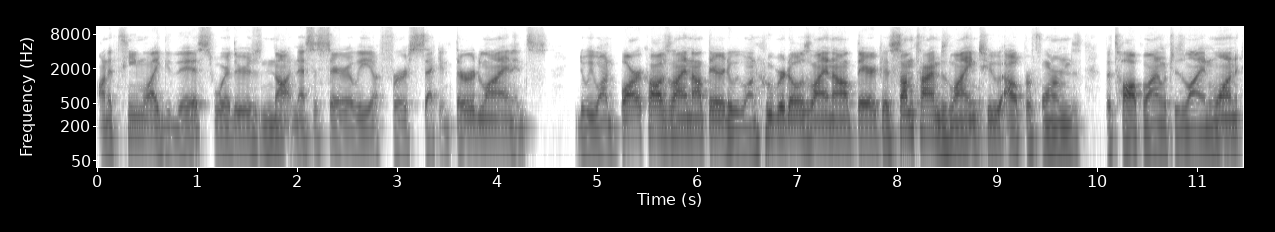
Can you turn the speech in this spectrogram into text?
on a team like this where there's not necessarily a first, second, third line. It's do we want Barkov's line out there? Do we want Huberdeau's line out there? Because sometimes line two outperforms the top line, which is line one.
